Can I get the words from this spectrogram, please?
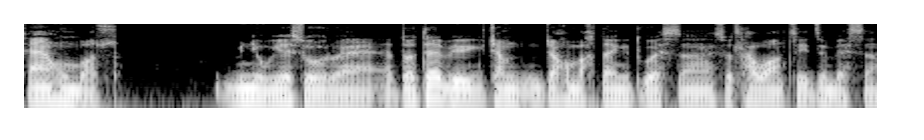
Сайн хүн бол миний үеэс өөр бай. Одоо те би чам жоохон бахтаа ингэдэг байсан. Эсвэл 5 онц эзэн байсан.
